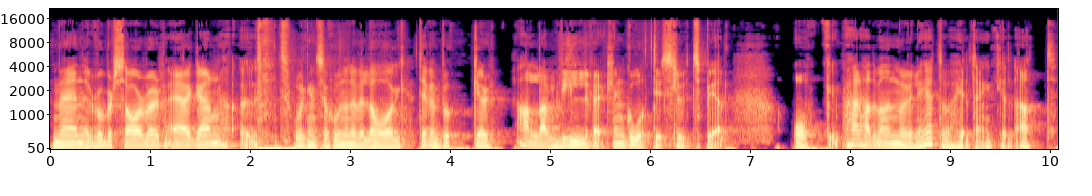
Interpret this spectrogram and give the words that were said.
Men Robert Sarver, ägaren, eh, organisationen överlag, Devin Booker. Alla vill verkligen gå till slutspel. Och här hade man en möjlighet då helt enkelt att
